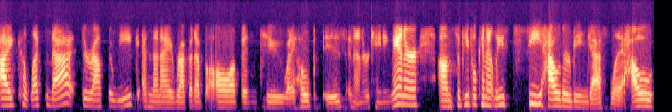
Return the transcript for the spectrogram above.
I collect that throughout the week, and then I wrap it up all up into what I hope is an entertaining manner, um, so people can at least see how they're being gaslit, how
